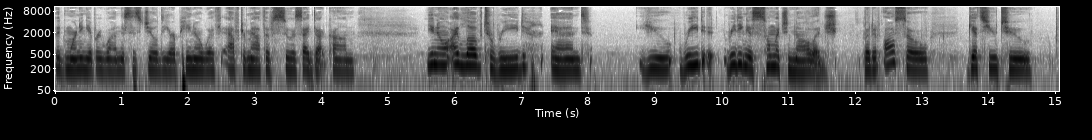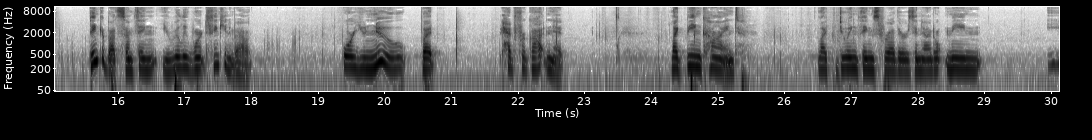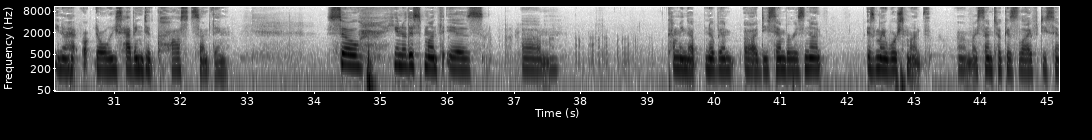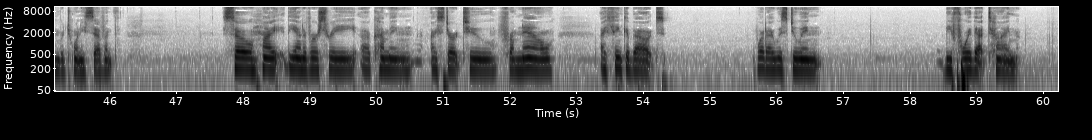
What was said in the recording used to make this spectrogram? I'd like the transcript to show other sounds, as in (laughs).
Good morning, everyone. This is Jill DiArpino with AftermathOfSuicide.com. You know, I love to read, and you read. Reading is so much knowledge, but it also gets you to think about something you really weren't thinking about, or you knew but had forgotten it. Like being kind, like doing things for others, and I don't mean you know, always having to cost something. So, you know, this month is um, coming up. November, uh, December is not is my worst month. Uh, my son took his life December twenty seventh. So my the anniversary uh, coming, I start to from now. I think about what I was doing before that time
